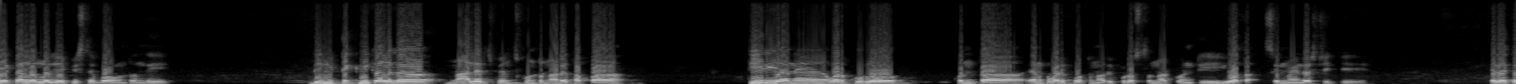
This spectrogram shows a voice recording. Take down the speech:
ఏ కలర్లో చేపిస్తే బాగుంటుంది దీన్ని టెక్నికల్గా నాలెడ్జ్ పెంచుకుంటున్నారే తప్ప థీరీ అనే వర్క్లో కొంత వెనకబడిపోతున్నారు. ఇప్పుడు వస్తున్నటువంటి యువత సినిమా ఇండస్ట్రీకి ఏదైతే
